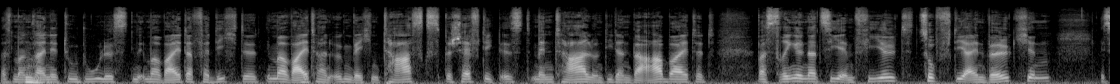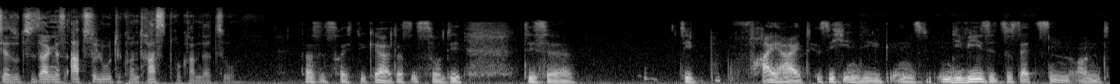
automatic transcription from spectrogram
dass man mhm. seine To-Do-Listen immer weiter verdichtet, immer weiter an irgendwelchen Tasks beschäftigt ist, mental und die dann bearbeitet. Was Ringelnazi empfiehlt, zupft dir ein Wölkchen, ist ja sozusagen das absolute Kontrastprogramm dazu. Das ist richtig, ja. Das ist so die, diese die Freiheit, sich in die, in, in, die Wiese zu setzen und,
